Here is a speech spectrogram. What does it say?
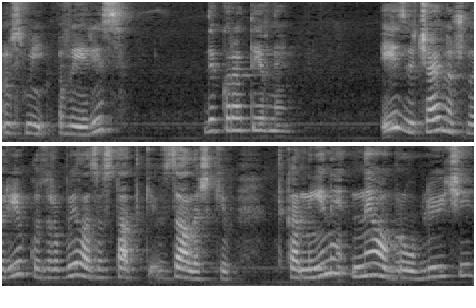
Ось мій виріз декоративний. І, звичайно, шнурівку зробила з остатків залишків тканини, не оброблюючи.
